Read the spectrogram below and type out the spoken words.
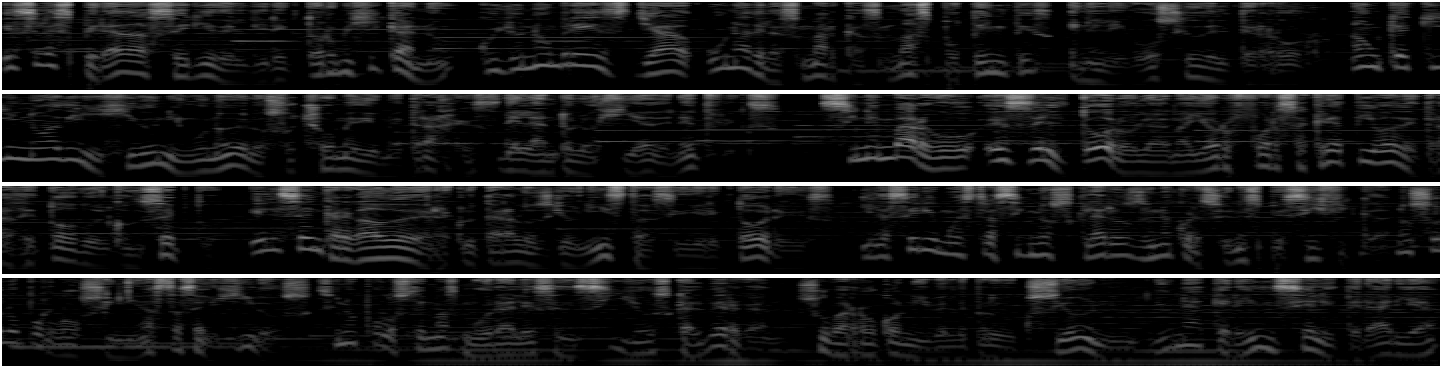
es la esperada serie del director mexicano cuyo nombre es ya una de las marcas más potentes en el negocio del terror, aunque aquí no ha dirigido ninguno de los ocho mediometrajes de la antología de Netflix. Sin embargo, es del Toro la mayor fuerza creativa detrás de todo el concepto. Él se ha encargado de reclutar a los guionistas y directores, y la serie muestra signos claros de una curación específica, no solo por los cineastas elegidos, sino por los temas morales sencillos que albergan, su barroco nivel de producción y una querencia literaria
